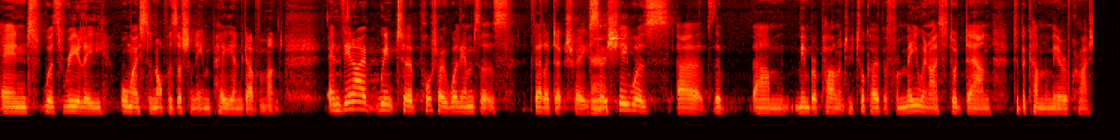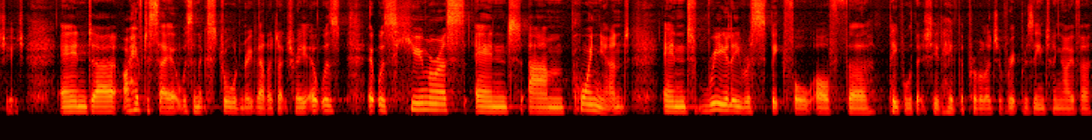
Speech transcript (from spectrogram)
and was really almost an opposition MP in government. And then I went to Poto Williams's valedictory. So she was uh, the um, member of parliament who took over from me when I stood down to become the mayor of Christchurch. And uh, I have to say, it was an extraordinary valedictory. It was, it was humorous and um, poignant and really respectful of the people that she'd had the privilege of representing over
